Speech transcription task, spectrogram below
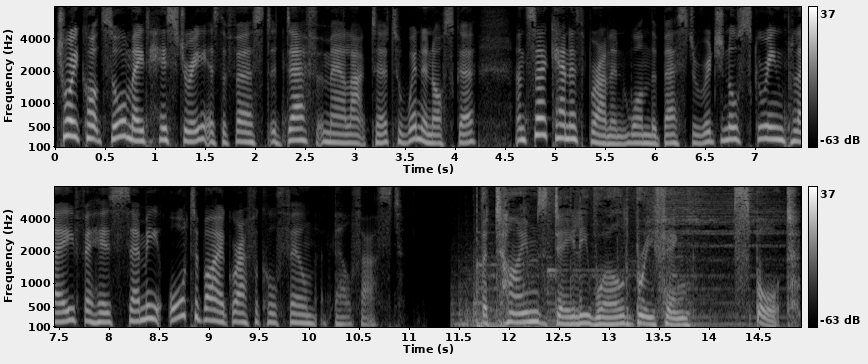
Troy Kotsur made history as the first deaf male actor to win an Oscar, and Sir Kenneth Branagh won the Best Original Screenplay for his semi autobiographical film Belfast. The Times Daily World Briefing Sport.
